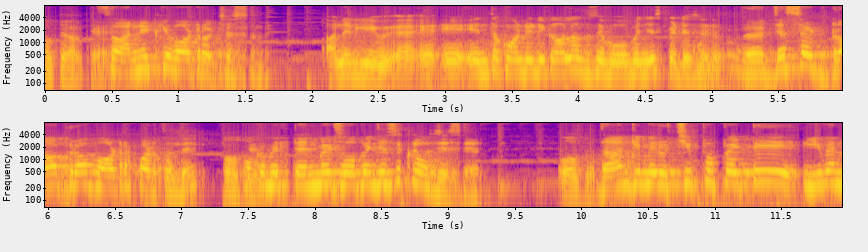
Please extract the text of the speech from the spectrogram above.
okay okay so అన్నిటికీ వాటర్ వచ్చేస్తుంది. అన్నిటికి ఎంత క్వాంటిటీ కావాలో అంతసేపు ఓపెన్ చేసి పెట్టేశాడు జస్ట్ డ్రాప్ డ్రాప్ వాటర్ పడుతుంది. ఒక మీరు టెన్ మినిట్స్ ఓపెన్ చేసి క్లోజ్ చేసేయాలి. ఓకే దానికి మీరు చిప్ పెట్టి even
